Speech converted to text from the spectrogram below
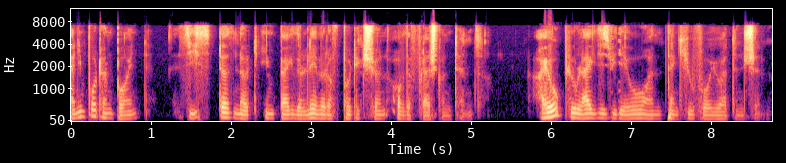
An important point, this does not impact the level of protection of the flash content. I hope you like this video and thank you for your attention.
